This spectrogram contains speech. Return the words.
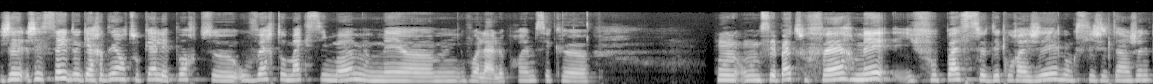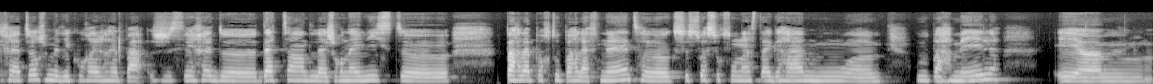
J'essaye de garder en tout cas les portes euh, ouvertes au maximum, mais euh, voilà, le problème c'est que on, ne sait pas tout faire, mais il faut pas se décourager. Donc, si j'étais un jeune créateur, je me découragerais pas. J'essaierais d'atteindre la journaliste par la porte ou par la fenêtre, que ce soit sur son Instagram ou, ou par mail. Et, euh,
